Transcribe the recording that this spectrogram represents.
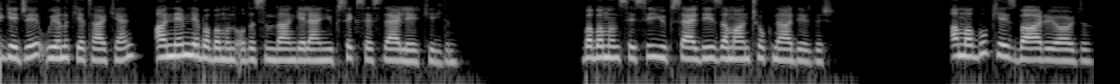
gece uyanık yatarken, annemle babamın odasından gelen yüksek seslerle irkildim. Babamın sesi yükseldiği zaman çok nadirdir. Ama bu kez bağırıyordu.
